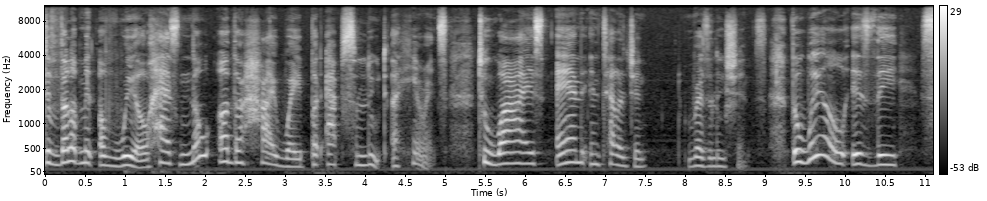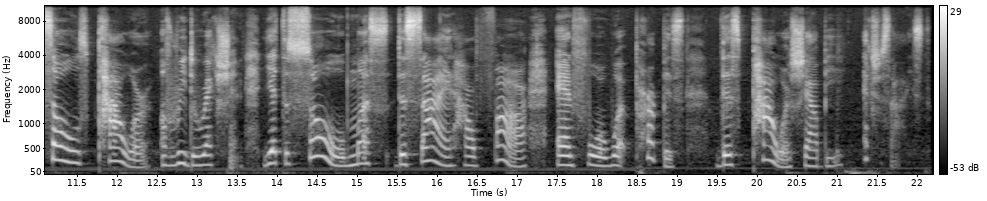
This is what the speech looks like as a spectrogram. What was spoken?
development of will has no other highway but absolute adherence to wise and intelligent resolutions. The will is the soul's power of redirection, yet the soul must decide how far and for what purpose this power shall be exercised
